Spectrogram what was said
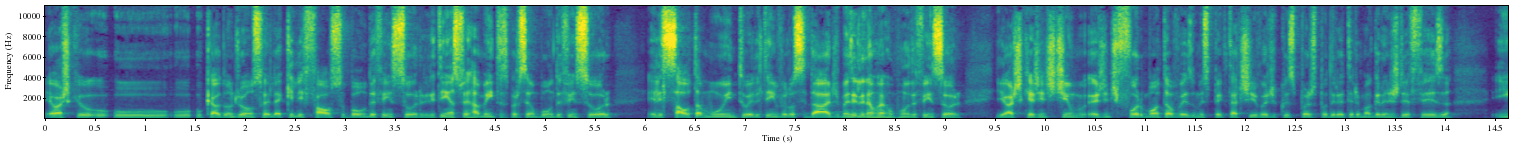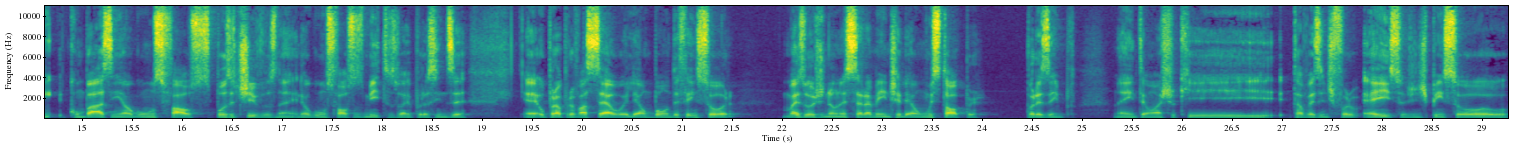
Eu acho que o, o, o, Keldon Johnson ele é aquele falso bom defensor. Ele tem as ferramentas para ser um bom defensor, ele salta muito, ele tem velocidade, mas ele não é um bom defensor. E eu acho que a gente tinha, a gente formou talvez uma expectativa de que o Spurs poderia ter uma grande defesa em, com base em alguns falsos positivos, né? Em alguns falsos mitos, vai por assim dizer. É, o próprio Vassell, ele é um bom defensor, mas hoje não necessariamente ele é um stopper, por exemplo. Né? Então acho que talvez a gente for. É isso. A gente pensou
